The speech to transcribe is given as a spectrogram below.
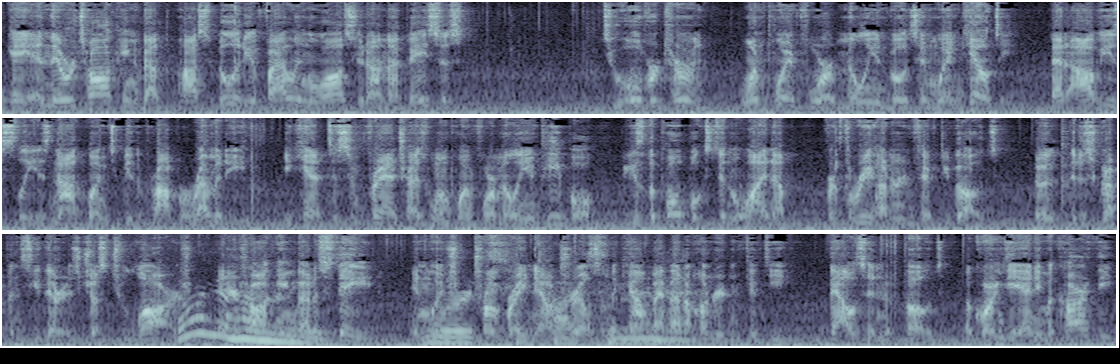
Okay, and they were talking about the possibility of filing a lawsuit on that basis to overturn 1.4 million votes in Wayne County. That obviously is not going to be the proper remedy. You can't disenfranchise 1.4 million people because the poll books didn't line up for 350 votes. The, the discrepancy there is just too large. And you're talking about a state in which Trump right now trails in the count by about 150,000 votes. According to Andy McCarthy,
